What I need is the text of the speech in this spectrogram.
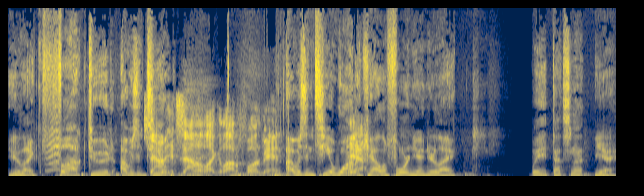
you're like, fuck, dude. I was in Sound, Tia- it sounded like a lot of fun, man. I was in Tijuana, Yeah. California, and you're like, wait, that's not. Yeah.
